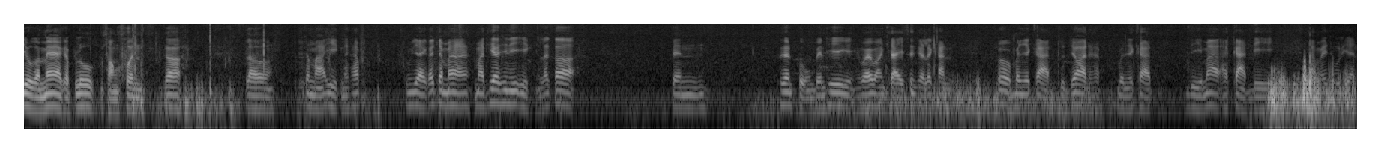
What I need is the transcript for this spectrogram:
อยู่กับแม่กับลูกสองคน ก็เราจะมาอีกนะครับคุณใหญ่ก็จะมามาเที่ยวที่นี่อีก แล้วก็เป็นเพื่อนฝูงเป็นที่ไว้วางใจซึ่งกันและกัน ก็บรรยากาศสุดยอดนะครับ บรรยากาศดีมากอากาศดีทำให้ทุเรียน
